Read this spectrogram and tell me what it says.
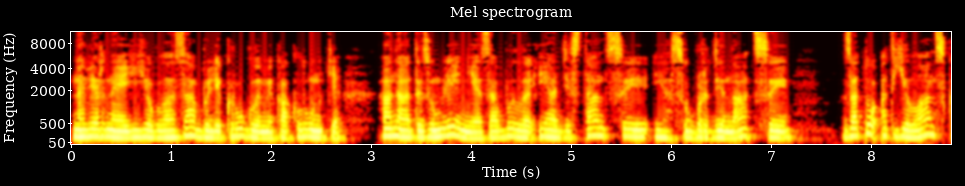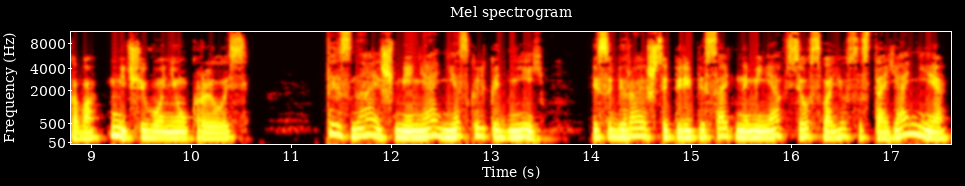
Наверное, ее глаза были круглыми, как лунки. Она от изумления забыла и о дистанции, и о субординации – зато от Еланского ничего не укрылось. «Ты знаешь меня несколько дней и собираешься переписать на меня все свое состояние?»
